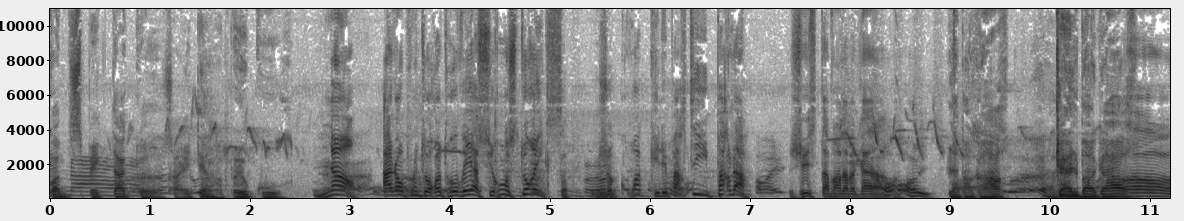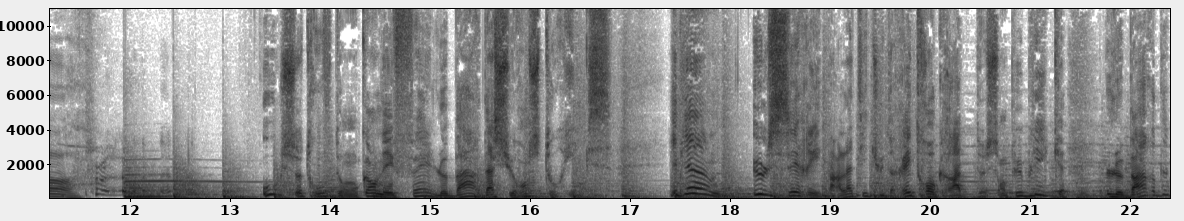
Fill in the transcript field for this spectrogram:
comme spectacle, ça a été un peu court. Non, allons plutôt retrouver Assurance Tourix. Je crois qu'il est parti par là, juste avant la bagarre. La bagarre? Quelle bagarre? Oh, Où se trouve donc en effet le bar d'assurance Tourix Eh bien, ulcéré par l'attitude rétrograde de son public, le barde,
